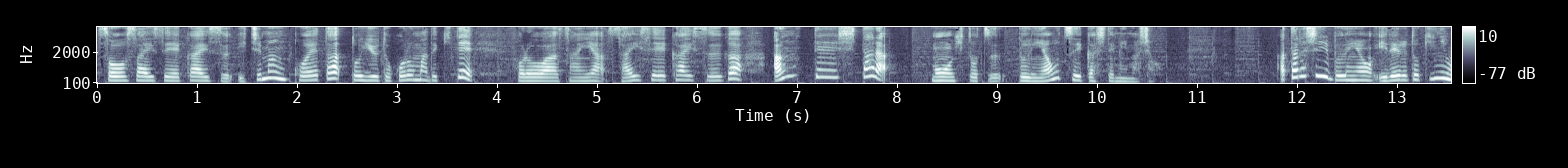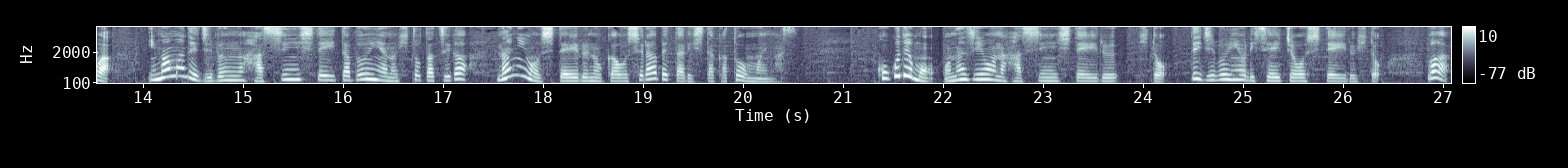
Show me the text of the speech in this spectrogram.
総再生回数1万超えたというところまで来てフォロワーさんや再生回数が安定したらもう一つ分野を追加してみましょう。新しい分野を入れる時には今まで自分が発信していた分野の人たちが何をしているのかを調べたりしたかと思います。ここでも同じような発信している人で自分より成長している人は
